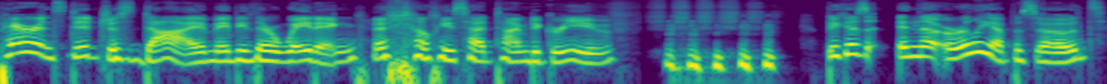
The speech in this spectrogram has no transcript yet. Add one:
parents did just die. Maybe they're waiting until he's had time to grieve. Because in the early episodes,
